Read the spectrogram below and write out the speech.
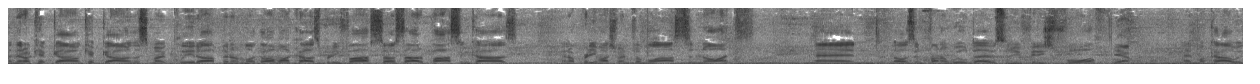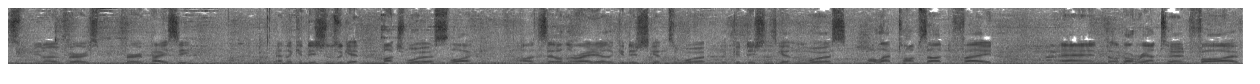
And then I kept going, kept going, the smoke cleared up, and I'm like, oh, my car's pretty fast. So I started passing cars and I pretty much went from last to ninth. And I was in front of Will Davison, who finished fourth. Yeah. And my car was, you know, very, very pacey. And the conditions were getting much worse. Like I said on the radio, the conditions getting worse. The conditions getting worse. My lap time started to fade, and I got round turn five.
